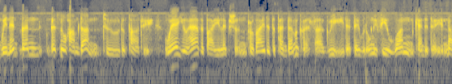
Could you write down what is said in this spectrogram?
win it, then there's no harm done to the party. Where you have a by-election, provided the Pan Democrats agree that they would only field one candidate, not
